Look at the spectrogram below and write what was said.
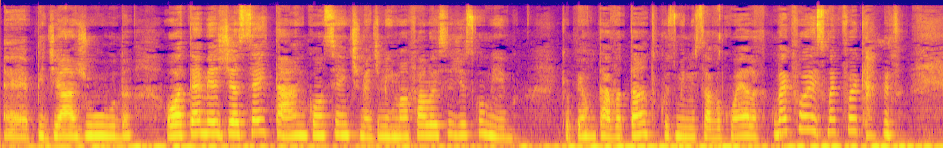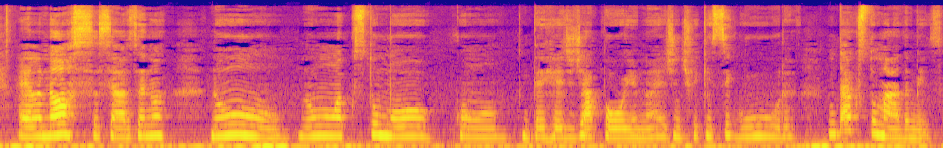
é, pedir ajuda, ou até mesmo de aceitar inconscientemente. Minha irmã falou esses dias comigo, que eu perguntava tanto que os meninos estavam com ela, como é que foi isso, como é que foi? Aí ela, nossa senhora, você não, não, não acostumou com ter rede de apoio, né? A gente fica insegura, não está acostumada mesmo.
